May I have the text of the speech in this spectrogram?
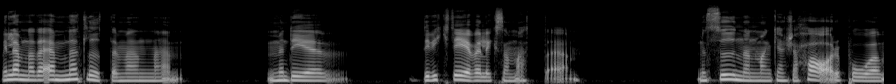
Vi lämnade ämnet lite men, eh, men det, det viktiga är väl liksom att eh, med synen man kanske har på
